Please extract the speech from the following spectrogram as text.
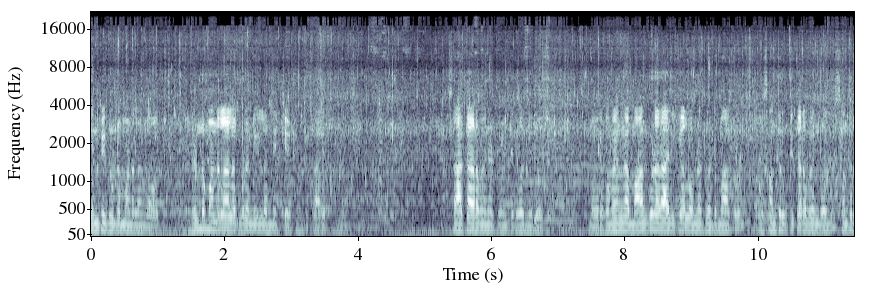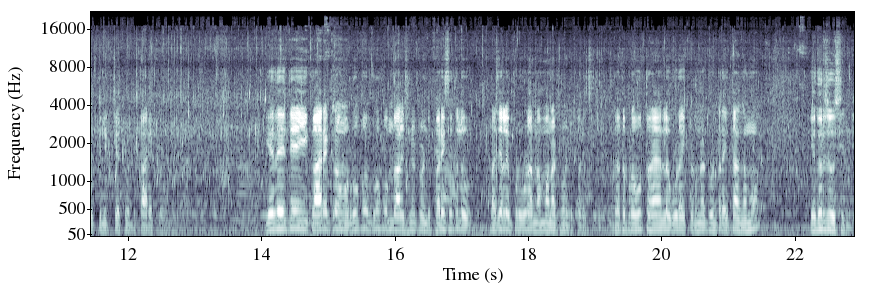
ఎన్పికుంట మండలం కావచ్చు రెండు మండలాలకు కూడా నీళ్ళు అందించేటువంటి కార్యక్రమం. సాకారమైనటువంటి రోజు ఈరోజు ఒక రకమైన మాకు కూడా రాజకీయాల్లో ఉన్నటువంటి మాకు ఒక సంతృప్తికరమైన రోజు సంతృప్తినిచ్చేటువంటి కార్యక్రమం. ఏదైతే ఈ కార్యక్రమం రూపం రూపం దాల్చినటువంటి పరిస్థితులు ప్రజలు ఎప్పుడు కూడా నమ్మనటువంటి పరిస్థితి. గత ప్రభుత్వ హయాంలో కూడా ఇక్కడ ఉన్నటువంటి రైతాంగము ఎదురు చూసింది.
